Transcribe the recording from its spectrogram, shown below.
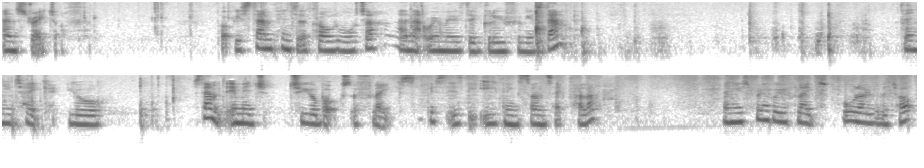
and straight off. Pop your stamp into the cold water and that will remove the glue from your stamp. Then you take your stamped image to your box of flakes. This is the evening sunset colour. And you sprinkle your flakes all over the top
